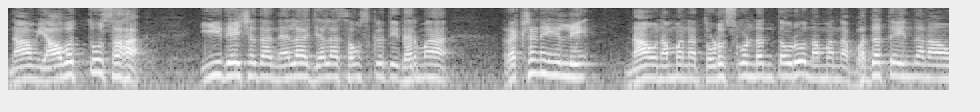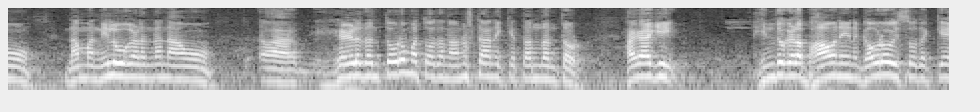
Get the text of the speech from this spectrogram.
ನಾವು ಯಾವತ್ತೂ ಸಹ ಈ ದೇಶದ ನೆಲ ಜಲ ಸಂಸ್ಕೃತಿ ಧರ್ಮ ರಕ್ಷಣೆಯಲ್ಲಿ ನಾವು ನಮ್ಮನ್ನ ತೊಡಗಿಸಿಕೊಂಡಂತವರು ನಮ್ಮನ್ನ ಬದ್ಧತೆಯಿಂದ ನಾವು ನಮ್ಮ ನಿಲುವುಗಳನ್ನು ನಾವು ಆ, ಹೇಳದಂತವರು ಮತ್ತು ಅದನ್ನು ಅನುಷ್ಠಾನಕ್ಕೆ ತಂದಂತವರು ಹಾಗಾಗಿ ಹಿಂದೂಗಳ ಭಾವನೆಯನ್ನು ಗೌರವಿಸೋದಕ್ಕೆ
